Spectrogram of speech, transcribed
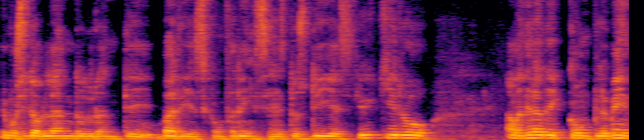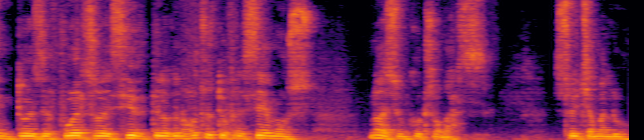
hemos ido hablando durante varias conferencias estos días y hoy quiero, a manera de complemento, de esfuerzo, decirte lo que nosotros te ofrecemos no es un curso más. Soy Chamalú.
